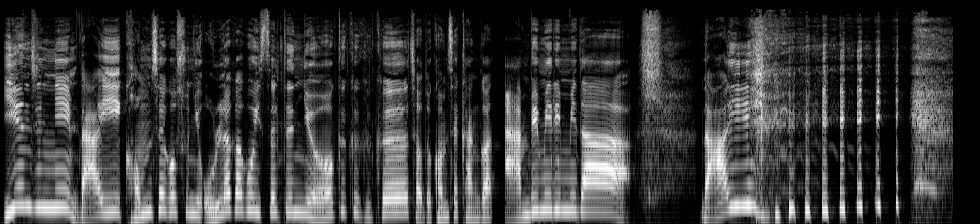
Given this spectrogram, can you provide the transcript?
이은지님 나이 검색어 순위 올라가고 있을 듯요. 크크크크 저도 검색한 건 안 비밀입니다. 나이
